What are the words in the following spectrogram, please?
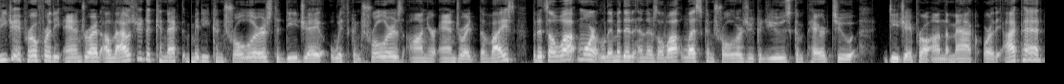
djay Pro for the Android allows you to connect MIDI controllers to DJ with controllers on your Android device, but it's a lot more limited and there's a lot less controllers you could use compared to djay Pro on the Mac or the iPad.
